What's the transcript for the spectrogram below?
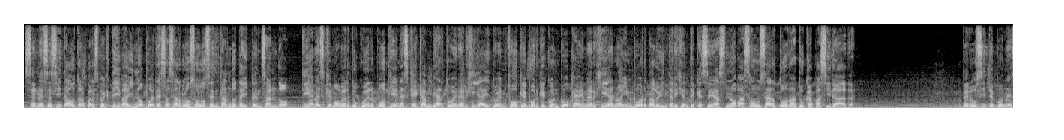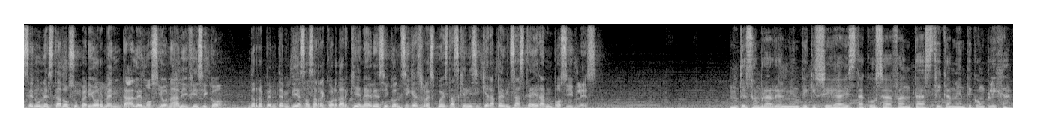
Se necesita otra perspectiva y no puedes hacerlo solo sentándote y pensando. Tienes que mover tu cuerpo, tienes que cambiar tu energía y tu enfoque porque con poca energía, no importa lo inteligente que seas, no vas a usar toda tu capacidad. Pero si te pones en un estado superior mental, emocional y físico, de repente empiezas a recordar quién eres y consigues respuestas que ni siquiera pensaste eran posibles. ¿No te asombra realmente que sea esta cosa fantásticamente compleja?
